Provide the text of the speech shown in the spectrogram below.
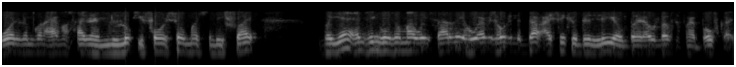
war that I'm going to have on Saturday. I'm looking forward so much to this fight. But yeah, everything goes on my way Saturday. Whoever's holding the belt, I think it'll be Leon, but I would love to fight both guys.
